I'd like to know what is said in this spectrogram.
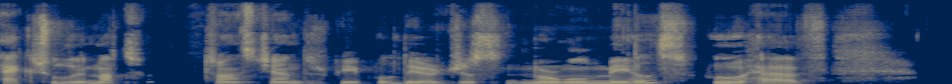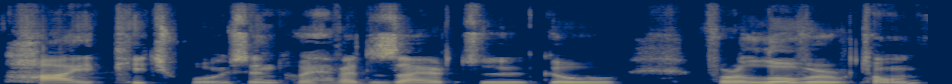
actually not transgender people. They are just normal males who have high pitch voice and who have a desire to go for a lower tone.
